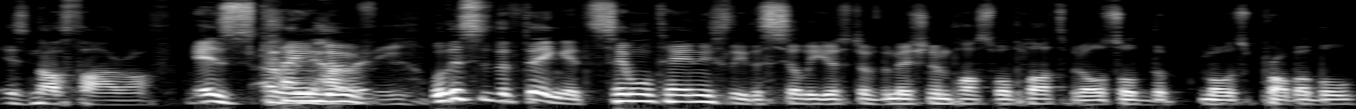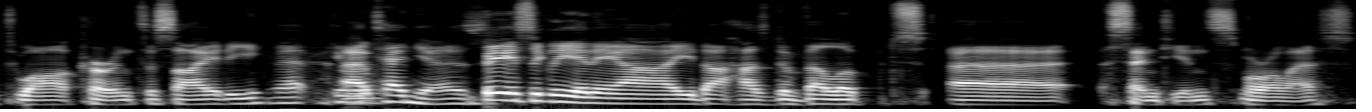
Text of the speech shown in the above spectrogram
Is not far off. is kind reality. of well. This is the thing; it's simultaneously the silliest of the Mission Impossible plots, but also the most probable to our current society. Yeah, give Uh, it 10 years. Basically, an AI that has developed uh, sentience, more or less,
